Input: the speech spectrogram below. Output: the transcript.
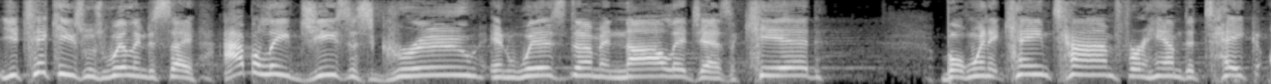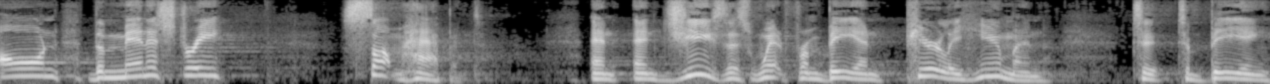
Eutyches was willing to say, I believe Jesus grew in wisdom and knowledge as a kid, but when it came time for him to take on the ministry, something happened. And, and Jesus went from being purely human to, to being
